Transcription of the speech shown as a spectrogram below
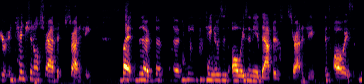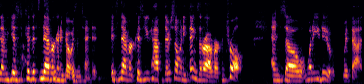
your intentional strategy strategy, but the, the the meat and potatoes is always in the adaptive strategy. It's always because because it's never going to go as intended. It's never because you have there's so many things that are out of our control, and so what do you do with that?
